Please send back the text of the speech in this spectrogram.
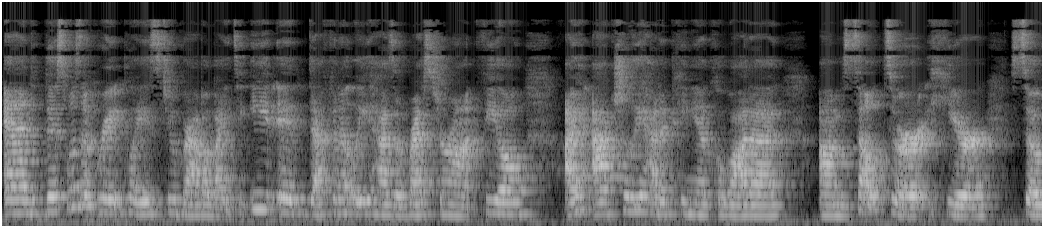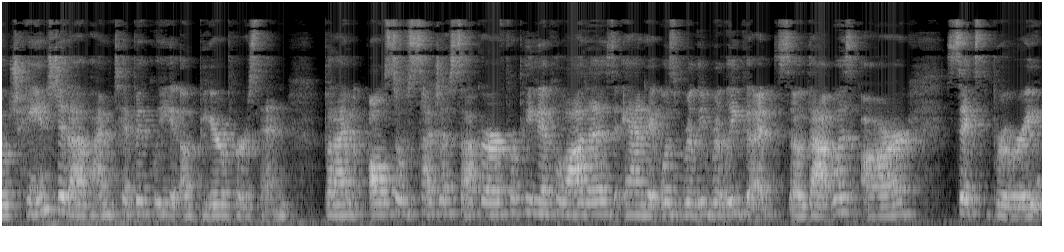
And this was a great place to grab a bite to eat. It definitely has a restaurant feel. I actually had a pina colada um, seltzer here, so changed it up. I'm typically a beer person, but I'm also such a sucker for pina coladas, and it was really, really good. So that was our sixth brewery.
